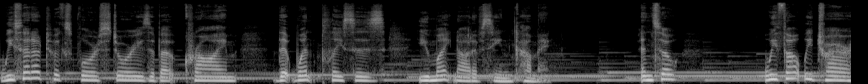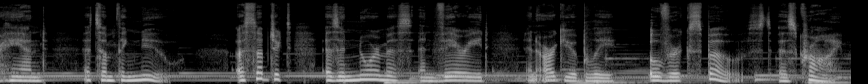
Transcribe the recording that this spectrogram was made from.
we set out to explore stories about crime that went places you might not have seen coming. And so, we thought we'd try our hand at something new, a subject as enormous and varied and arguably overexposed as crime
